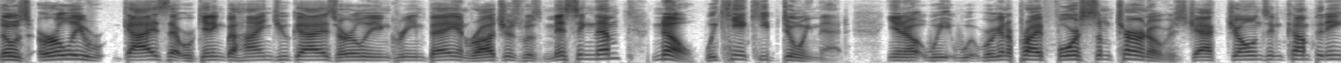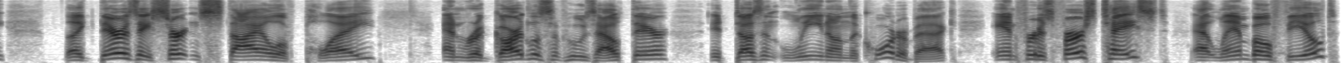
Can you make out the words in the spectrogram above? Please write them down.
Those early guys that were getting behind you guys early in Green Bay and Rodgers was missing them. No, we can't keep doing that. You know, we we're going to probably force some turnovers. Jack Jones and company. Like there is a certain style of play and regardless of who's out there, It doesn't lean on the quarterback. And for his first taste at Lambeau Field,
